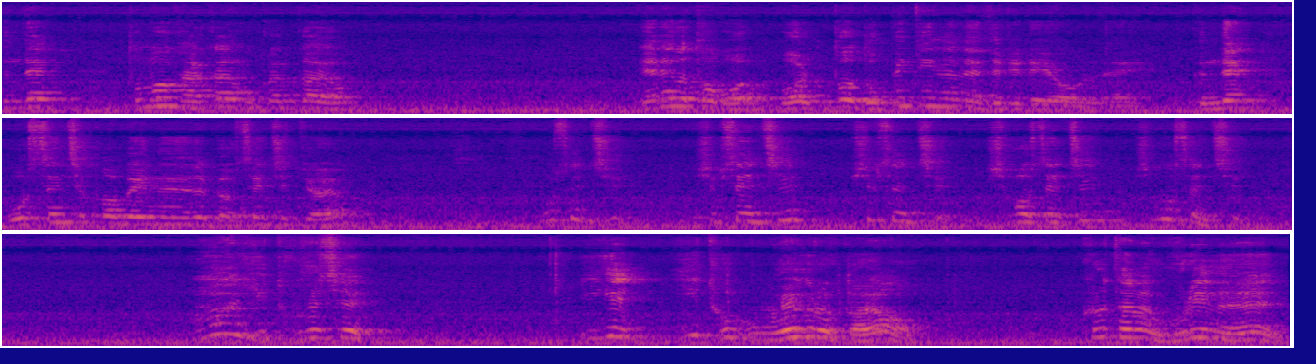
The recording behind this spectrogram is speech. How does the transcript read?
근데 도망갈까요? 못 갈까요? 얘네가 더, 멀, 멀- 더 높이 뛰는 애들이래요 원래. 근데 5cm 컵에 있는 애들 몇 cm 뛰어요? 5cm, 10cm, 10cm, 15cm, 15cm. 아 이게 도대체 이게 이왜 그럴까요? 그렇다면 우리는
